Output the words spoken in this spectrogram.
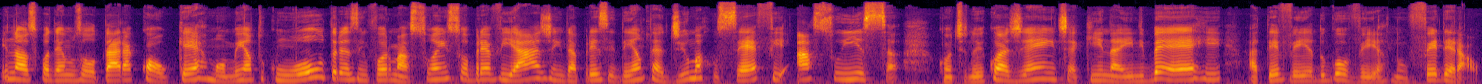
E nós podemos voltar a qualquer momento com outras informações sobre a viagem da presidenta Dilma Rousseff à Suíça. Continue com a gente aqui na NBR, a TV do Governo Federal.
